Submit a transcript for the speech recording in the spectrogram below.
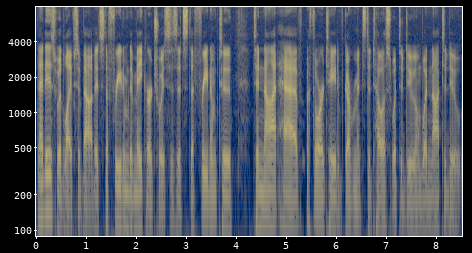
that is what life's about. It's the freedom to make our choices. It's the freedom to to not have authoritative governments to tell us what to do and what not to do.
